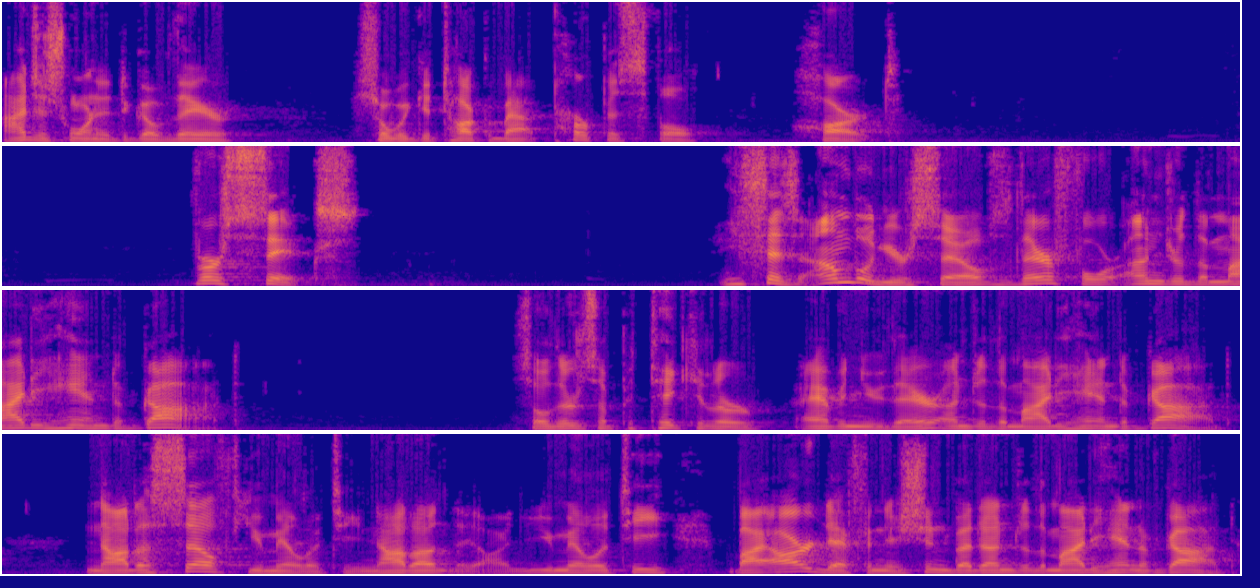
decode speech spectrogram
I just wanted to go there so we could talk about purposeful heart. Verse 6. He says, Humble yourselves, therefore, under the mighty hand of God. So there's a particular avenue there, under the mighty hand of God. Not a self humility, not a uh, humility by our definition, but under the mighty hand of God.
